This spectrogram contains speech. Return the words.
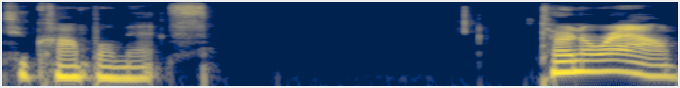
to compliments. Turn around.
